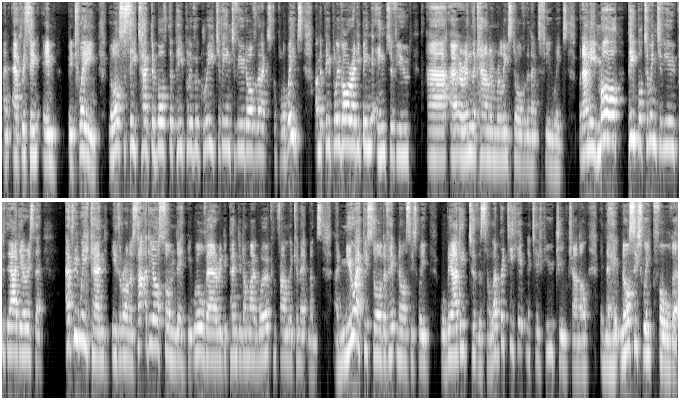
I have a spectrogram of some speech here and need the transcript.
and everything in between. You'll also see tagged above the people who've agreed to be interviewed over the next couple of weeks and the people who've already been interviewed uh, are in the can and released over the next few weeks. But I need more people to interview because the idea is that every weekend, either on a Saturday or Sunday, it will vary depending on my work and family commitments. A new episode of Hypnosis Week will be added to the Celebrity Hypnotist YouTube channel in the Hypnosis Week folder.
